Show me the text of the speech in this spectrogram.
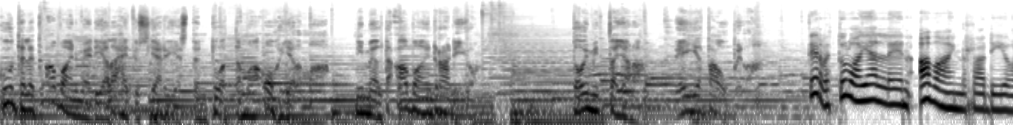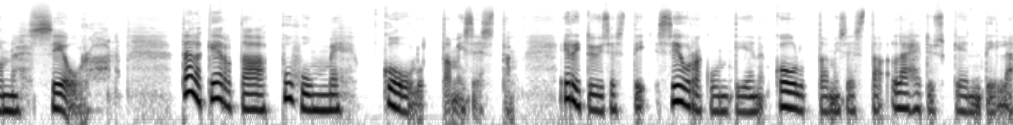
Kuuntelet Avainmedia-lähetysjärjestön tuottamaa ohjelmaa nimeltä Avainradio. Toimittajana Leija Taupila. Tervetuloa jälleen Avainradion seuraan. Tällä kertaa puhumme kouluttamisesta, erityisesti seurakuntien kouluttamisesta lähetyskentillä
